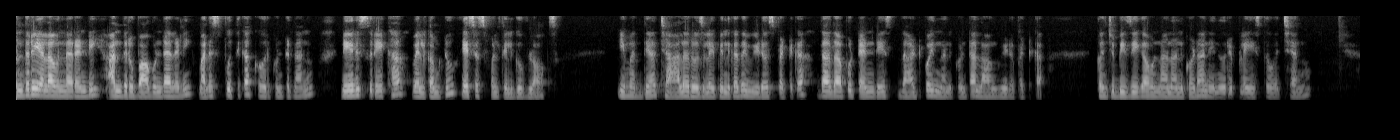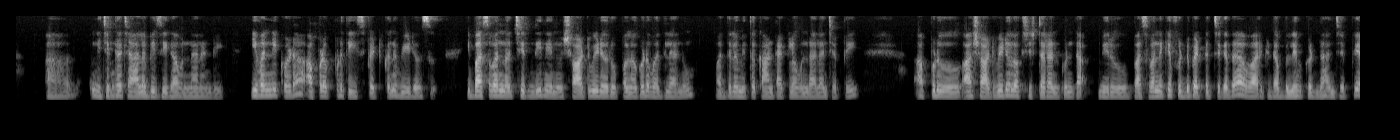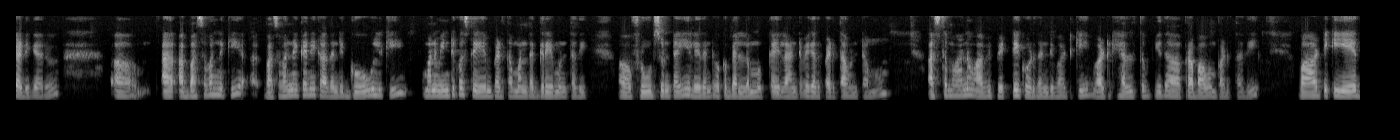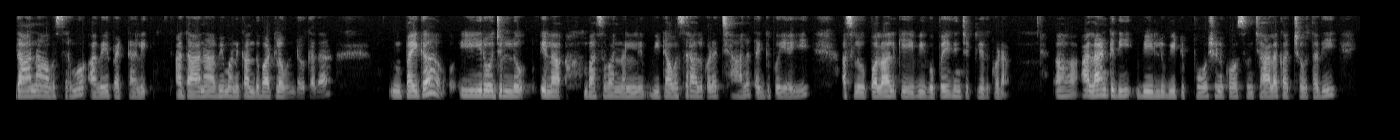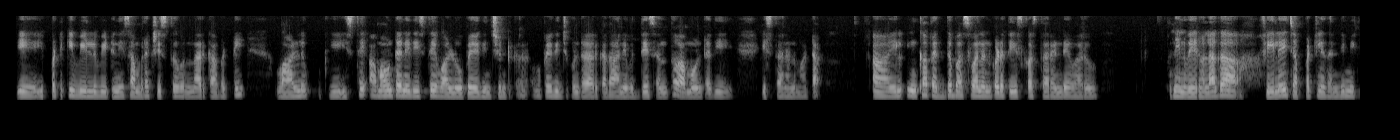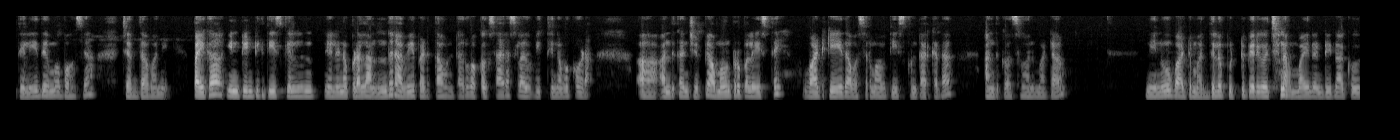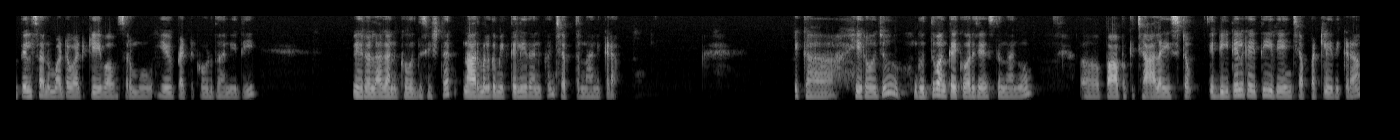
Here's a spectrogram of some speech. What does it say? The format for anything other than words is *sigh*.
అందరూ ఎలా ఉన్నారండి? అందరూ బాగుండాలని మనస్ఫూర్తిగా కోరుకుంటున్నాను. నేను Surekha. Welcome to successful Telugu vlogs. ఈ మధ్య చాలా రోజులైపోయింది కదా వీడియోస్ పెట్టక. దాదాపు 10 డేస్ దాటిపోయింది అనుకుంటా లాంగ్ వీడియో పెట్టక. కొంచెం బిజీగా ఉన్నానని కూడా నేను రిప్లై ఇస్తూ వచ్చాను. నిజంగా చాలా బిజీగా ఉన్నానండి. ఇవన్నీ కూడా అప్పుడప్పుడు తీసి పెట్టుకున్న వీడియోస్. ఈ బసవన్నొచ్చింది నేను షార్ట్ వీడియో రూపంలో కూడా వదిలాను. మధ్యలో మీతో కాంటాక్ట్‌లో ఉండాలని చెప్పి. అప్పుడు ఆ షార్ట్ వీడియోలో ఒక సిస్టర్ అనుకుంటా, "మీరు బసవన్నకి ఫుడ్ పెట్టచ్చు కదా! వారికి డబ్బులివ్వకుండా" అని చెప్పి అడిగారు. ఆ బసవన్నకి బసవన్నకనే కాదండి గోవులకి మనం ఇంటికొస్తే ఏం పెడతాం? మన దగ్గర ఏముంటుంది ఫ్రూట్స్ ఉంటాయి. లేదంటే ఒక బెల్లం ముక్క ఇలాంటివే కదా పెడతా ఉంటాము. అస్తమానం అవి పెట్టేకూడదండి వాటికి. వాటికి హెల్త్ మీద ప్రభావం పడుతుంది వాటికి ఏ దానా అవసరమో అవే పెట్టాలి. ఆ దానా అవి మనకు అందుబాటులో ఉండవు కదా! పైగా ఈ రోజుల్లో ఇలా బసవన్నల్ని వీటి అవసరాలు కూడా చాలా తగ్గిపోయాయి. అసలు పొలాలకి ఏవి ఉపయోగించట్లేదు కూడా. అలాంటిది వీళ్ళు వీటి పోషణ కోసం చాలా ఖర్చు అవుతుంది ఇప్పటికీ వీళ్ళు వీటిని సంరక్షిస్తూ ఉన్నారు కాబట్టి, వాళ్ళు ఇస్తే అమౌంట్ అనేది ఇస్తే వాళ్ళు ఉపయోగించుంటారు ఉపయోగించుకుంటారు కదా! అనే ఉద్దేశంతో అమౌంట్ అది ఇస్తానన్నమాట ఇంకా పెద్ద బసవన్నను కూడా తీసుకొస్తారండి వారు. నేను వేరేలాగా ఫీల్ అయ్యి చెప్పట్లేదండి. మీకు తెలియదేమో బహుశా చెప్దామని. పైగా ఇంటింటికి తీసుకెళ్ళి వెళ్ళినప్పుడల్లా అందరూ అవే పెడతా ఉంటారు. ఒక్కొక్కసారి అసలు అవి తినవు కూడా. అందుకని చెప్పి అమౌంట్ రూపాయలు ఇస్తే వాటికి ఏది అవసరమో అవి తీసుకుంటారు కదా! అందుకోసం అనమాట. నేను వాటి మధ్యలో పుట్టి పెరిగొచ్చిన అమ్మాయినండి. నాకు తెలుసు అనమాట వాటికి ఏవి అవసరమో, ఏవి పెట్టకూడదు అనేది. వేరేలాగా అనుకోవద్దు సిస్టర్. నార్మల్‌గా మీకు తెలియదు అనుకోని చెప్తున్నాను ఇక్కడ ఇక ఈరోజు గుత్తు వంకాయ కూర చేస్తున్నాను. పాపకి చాలా ఇష్టం. ఈ డీటెయిల్‌గా అయితే ఇదేం చెప్పట్లేదు ఇక్కడ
